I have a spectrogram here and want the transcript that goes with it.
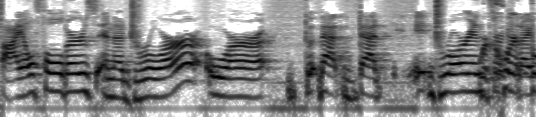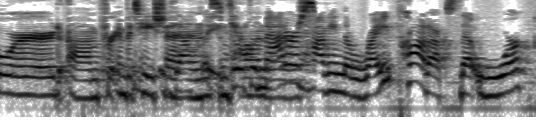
file folders in a drawer or th- that that it, drawer insert or board um, for invitations exactly. and so calendars. it's a matter of having the right products that work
